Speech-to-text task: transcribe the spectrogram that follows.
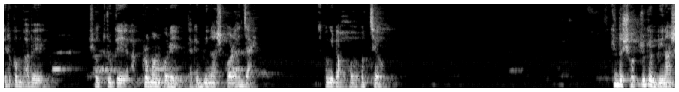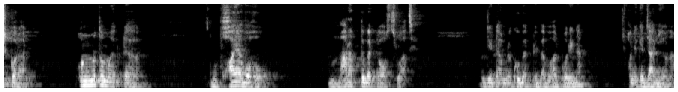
এরকমভাবে শত্রুকে আক্রমণ করে তাকে বিনাশ করা যায় এবং এটা হচ্ছেও। কিন্তু শত্রুকে বিনাশ করার অন্যতম একটা ভয়াবহ, মারাত্মক একটা অস্ত্র আছে, যেটা আমরা খুব একটা ব্যবহার করি না, অনেকে জানিও না।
